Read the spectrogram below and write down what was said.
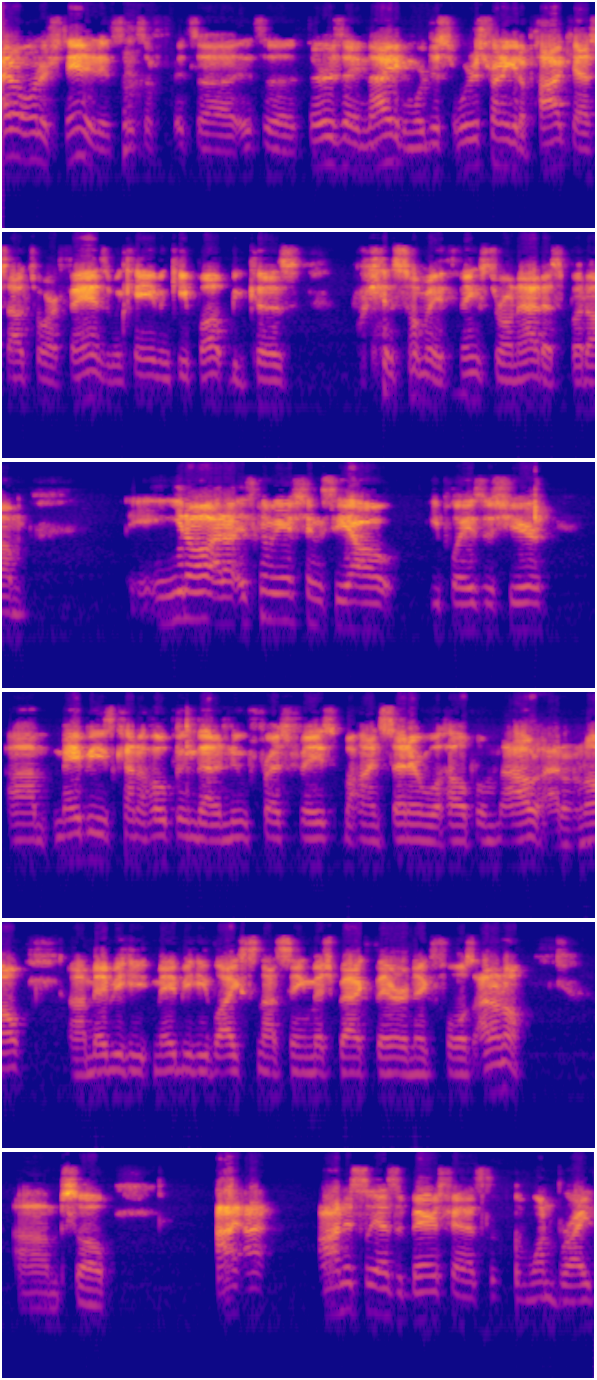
I don't understand it. It's it's a it's a it's a Thursday night, and we're just we're just trying to get a podcast out to our fans, and we can't even keep up because we're getting so many things thrown at us. But um, you know, it's gonna be interesting to see how he plays this year. Um, maybe he's kind of hoping that a new fresh face behind center will help him out. I don't know. Uh, maybe he maybe he likes not seeing Mitch back there, Nick Foles. I don't know. Um, so, I, I, honestly, as a Bears fan, that's the one bright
